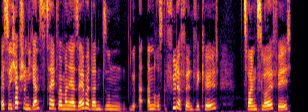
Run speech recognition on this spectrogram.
Weißt du, ich habe schon die ganze Zeit, weil man ja selber dann so ein anderes Gefühl dafür entwickelt, zwangsläufig,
